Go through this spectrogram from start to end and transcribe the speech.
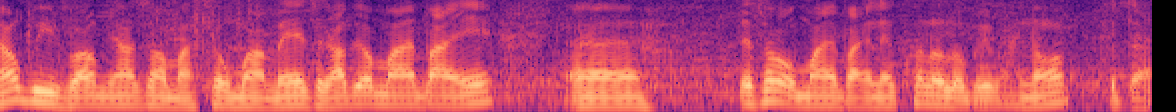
နောက်ဗီဒီယိုများစွာမှာစုံပါမယ်စကားပြောမှပိုင်းအဲတက်ဆောက်မှပိုင်းလည်းခွင့်လို့လုပ်ပေးပါနော်ပြတာ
